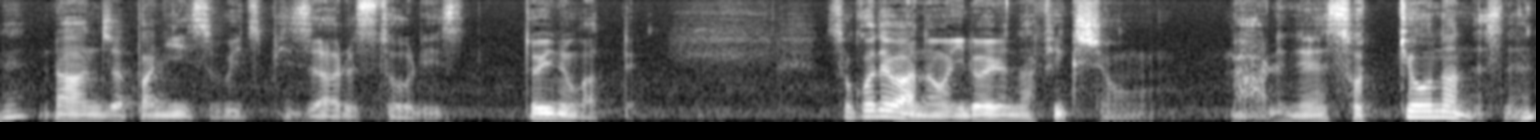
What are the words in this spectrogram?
ね、ランジャパニーズ・ウィズ・ビザール・ストーリーズというのがあって。そこではあのいろいろなフィクション、あ、あれね即興なんですね。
